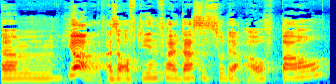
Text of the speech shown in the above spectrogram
Ähm, ja, also auf jeden Fall, das ist so der Aufbau.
